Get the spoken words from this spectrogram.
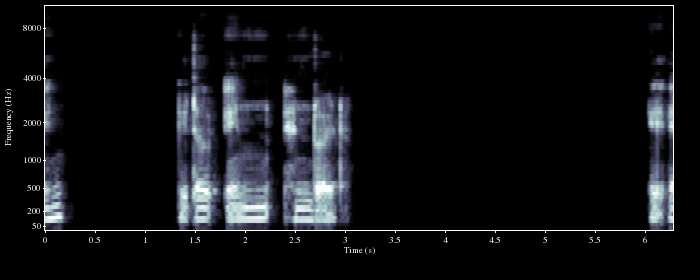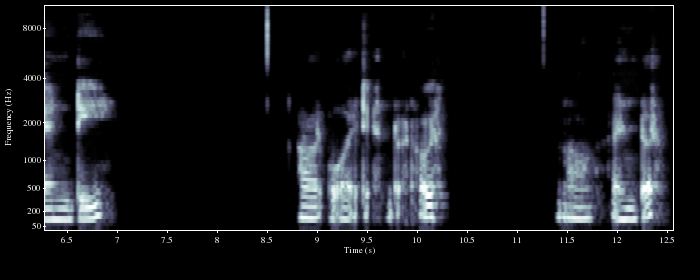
in GitHub in Android A N D R O I T Android. Okay, now enter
